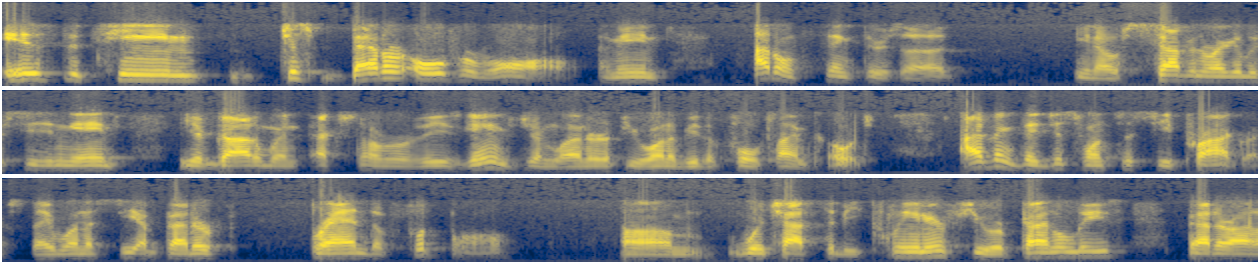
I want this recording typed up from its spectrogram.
is the team just better overall. I mean, I don't think there's a you know seven regular season games. You've got to win X number of these games, Jim Leonhard, if you want to be the full time coach. I think they just want to see progress. They want to see a better brand of football, um, which has to be cleaner, fewer penalties, better on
